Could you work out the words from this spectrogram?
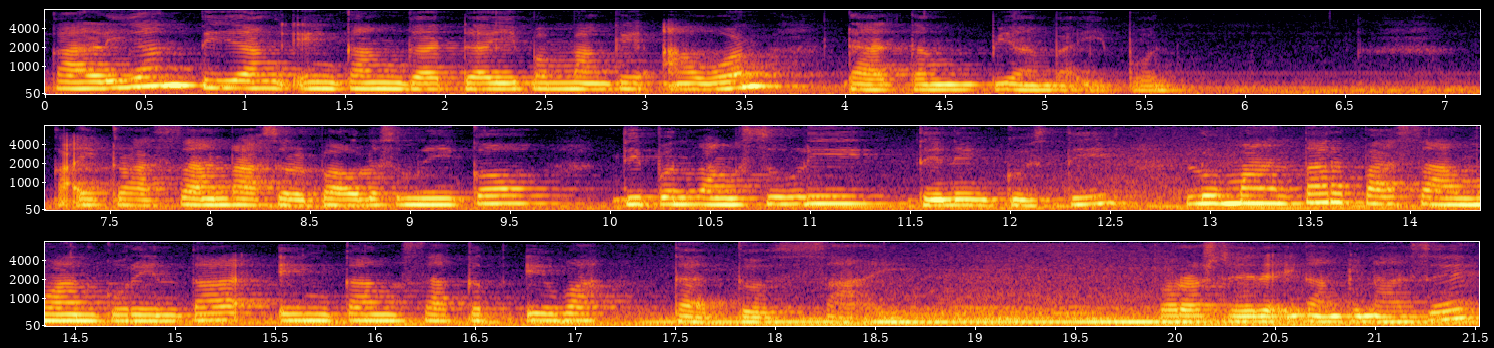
kalian tiang ingkang gadai pemangke awon dhateng piyambakipun. Kaikhlasan Rasul Paulus menika dipun wangsuli dening Gusti lumantar pasamuan Korinta ingkang saged ewah dados sae. Para sedherek ingkang kinasih,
